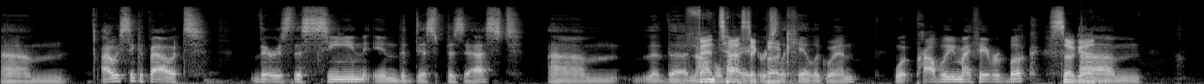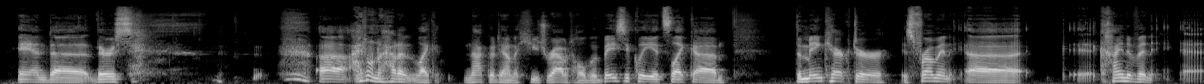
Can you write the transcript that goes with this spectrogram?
Um, I always think about there's this scene in The Dispossessed, um, the, the novel Fantastic by Ursula. K. Le Guin, what probably my favorite book. So good. Um, and uh, there's, uh, I don't know how to like not go down a huge rabbit hole, but basically it's like uh, the main character is from an uh, kind of an uh,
